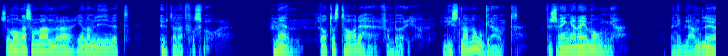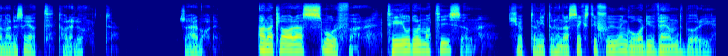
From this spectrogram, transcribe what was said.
Så många som vandrar genom livet utan att få svar. Men låt oss ta det här från början. Lyssna noggrant, för svängarna är många. Men ibland lönar det sig att ta det lugnt. Så här var det. Anna-Klaras morfar, Theodor Mathisen, köpte 1967 en gård i Vändburg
